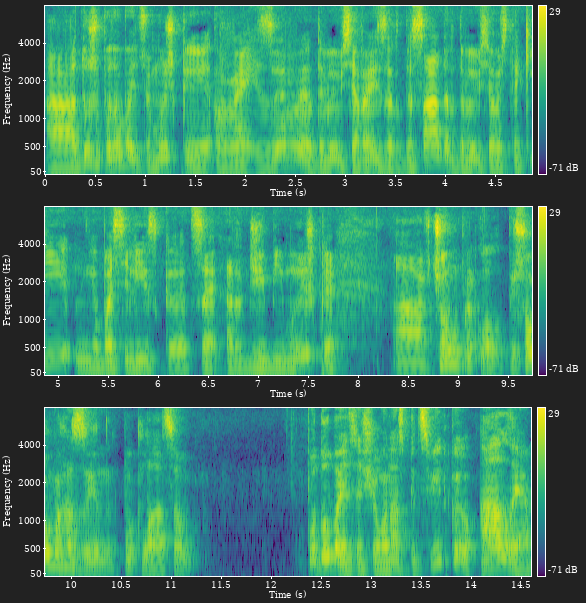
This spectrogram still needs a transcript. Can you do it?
А, дуже подобаються мишки Razer. Дивився Razer Desader, дивився ось такі Basilisk, це RGB мишки. А, в чому прикол? Пішов в магазин, поклацав. Подобається, що вона з підсвіткою, але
